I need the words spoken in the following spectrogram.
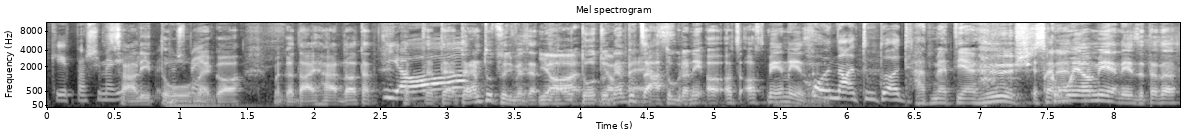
Két meg szállító, meg a, meg a Die Hard-dal, tehát Ja. tehát te, te, te, nem tudsz úgy vezetni Ja, autót, ja, hogy nem tudsz persze. átugrani, az, azt miért nézed? Honnan tudod? Hát mert ilyen hős. Ez szeret- komolyan miért nézed? Tehát a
